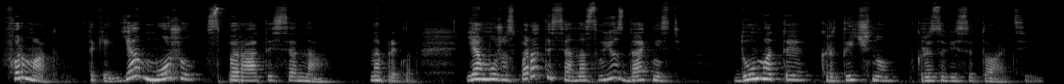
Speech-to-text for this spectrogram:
Формат такий: я можу спиратися на. Наприклад, я можу спиратися на свою здатність думати критично в кризовій ситуації.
